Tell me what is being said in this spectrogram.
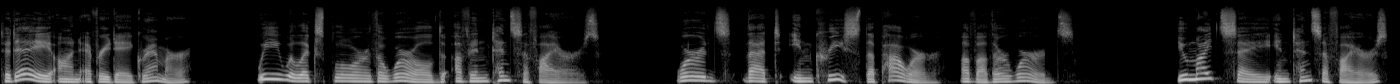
Today on Everyday Grammar, we will explore the world of intensifiers, words that increase the power of other words. You might say intensifiers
